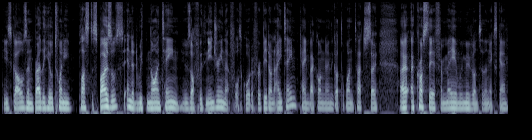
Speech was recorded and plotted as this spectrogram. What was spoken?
his goals, and Bradley Hill twenty plus disposals. Ended with nineteen. He was off with an injury in that fourth quarter for a bit on eighteen. Came back on, only got the one touch. So uh, across there from me, and we move on to the next game.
